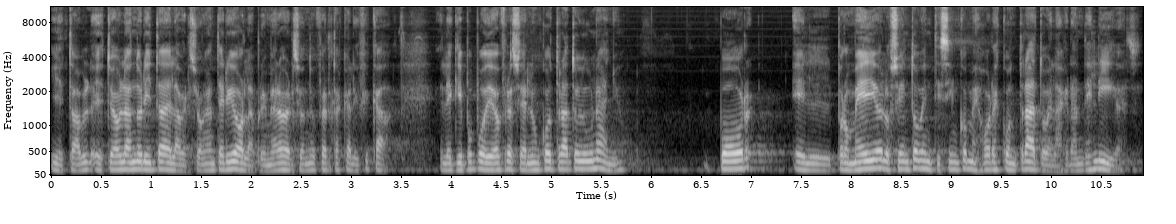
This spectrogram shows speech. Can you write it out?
y estoy hablando ahorita de la versión anterior, la primera versión de ofertas calificadas, el equipo podía ofrecerle un contrato de un año por el promedio de los 125 mejores contratos de las grandes ligas.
